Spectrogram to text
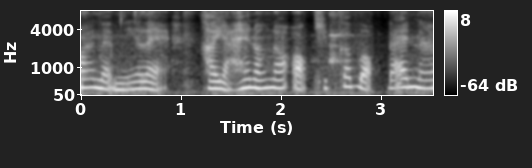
บ้านแบบนี้แหละ ใครอยากให้น้องเราออกคลิปก็บอกได้นะ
